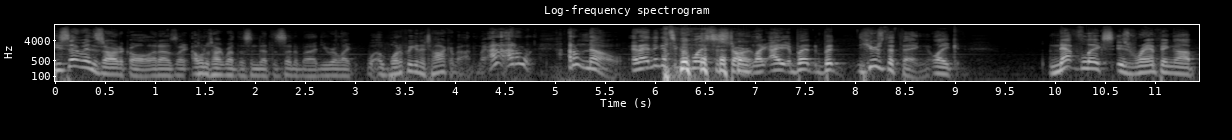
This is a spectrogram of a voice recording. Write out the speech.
you sent me this article, and I was like, I want to talk about this in Death of Cinema, and you were like, What are we going to talk about? I'm like, I, don't, I don't know, and I think it's a good place to start. Like, I, but, but here's the thing, like, Netflix is ramping up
